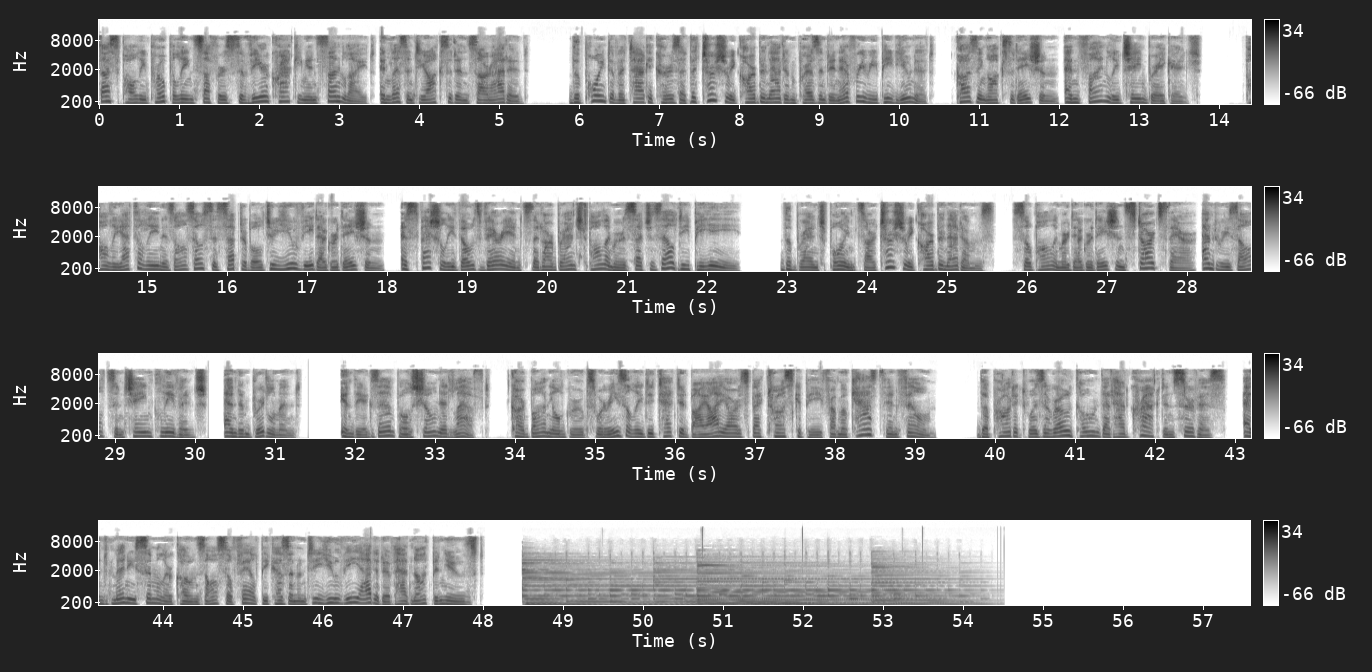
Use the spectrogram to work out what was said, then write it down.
Thus polypropylene suffers severe cracking in sunlight unless antioxidants are added. The point of attack occurs at the tertiary carbon atom present in every repeat unit, causing oxidation and finally chain breakage. Polyethylene is also susceptible to UV degradation, especially those variants that are branched polymers such as LDPE. The branch points are tertiary carbon atoms, so polymer degradation starts there and results in chain cleavage and embrittlement. In the example shown at left, carbonyl groups were easily detected by IR spectroscopy from a cast-thin film. The product was a road cone that had cracked in service, and many similar cones also failed because an anti-UV additive had not been used.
